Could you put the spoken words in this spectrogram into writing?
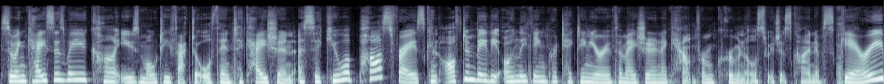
So, in cases where you can't use multi factor authentication, a secure passphrase can often be the only thing protecting your information and account from criminals, which is kind of scary.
